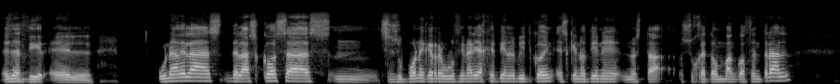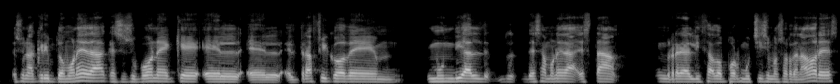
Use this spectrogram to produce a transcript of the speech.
Es decir, el, una de las, de las cosas, mmm, se supone que revolucionarias que tiene el Bitcoin es que no, tiene, no está sujeto a un banco central, es una criptomoneda que se supone que el, el, tráfico de, mundial de esa moneda está realizado por muchísimos ordenadores.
